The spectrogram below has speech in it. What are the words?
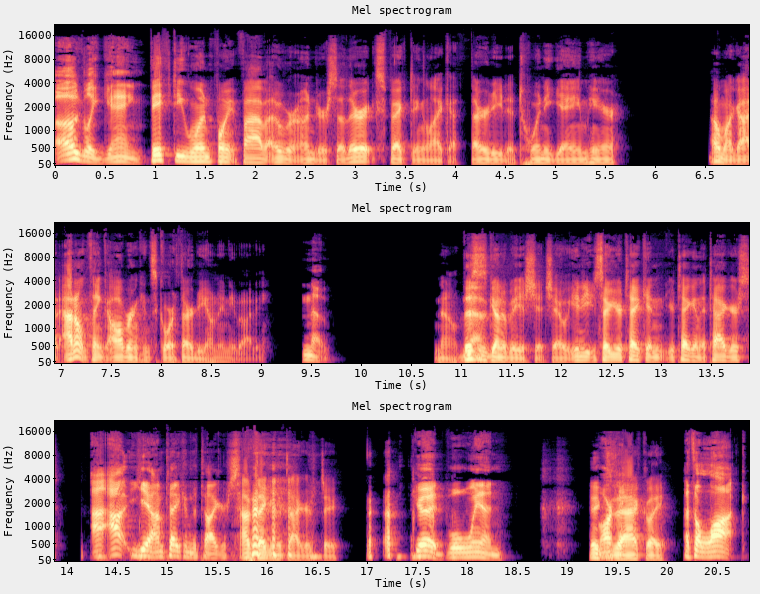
ugly game. 51.5 over under. So they're expecting like a 30 to 20 game here. Oh my God. I don't think Auburn can score 30 on anybody. No, No, this No. is going to be a shit show. So you're taking you're taking the Tigers. I, I yeah, I'm taking the Tigers. I'm taking the Tigers too. Good, we'll win. Exactly. That's a lock.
